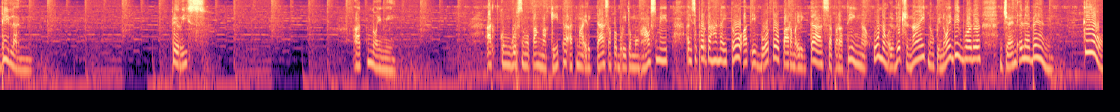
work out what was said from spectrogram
Dylan Peris at Noemi. At kung gusto mo pang makita at mailigtas ang paborito mong housemate, ay suportahan na ito at iboto para mailigtas sa parating na unang eviction night ng Pinoy Big Brother Gen 11. Kayo,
